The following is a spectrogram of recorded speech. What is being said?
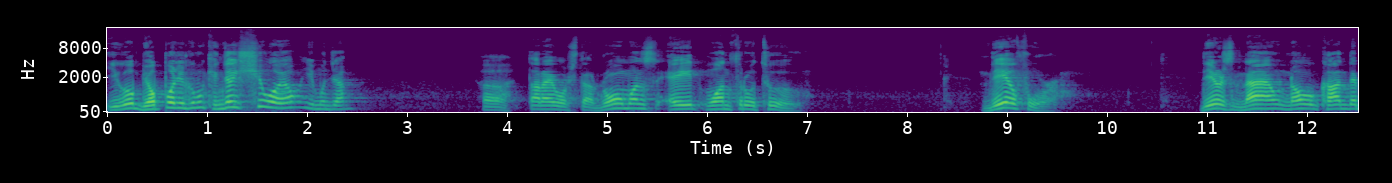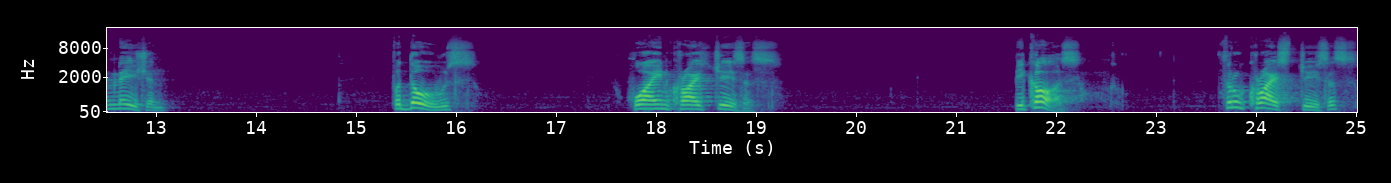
이거 몇 번 읽으면 굉장히 쉬워요 이 문장 어, 따라해 봅시다 Romans 8, 1 through 2 Therefore there is now no condemnation for those who are in Christ Jesus. Because through Christ Jesus,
